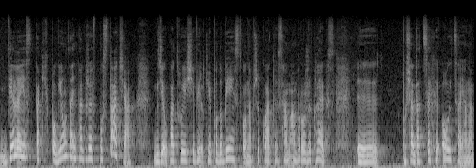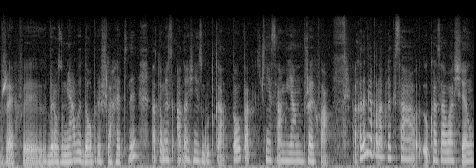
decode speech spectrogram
Wiele jest takich powiązań także w postaciach, gdzie upatruje się wielkie podobieństwo. Na przykład sam Ambroży Kleks posiada cechy ojca Jana Brzechwy, wyrozumiały, dobry, szlachetny, natomiast Adaś Niezgódka to faktycznie sam Jan Brzechwa. Akademia Pana Kleksa ukazała się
